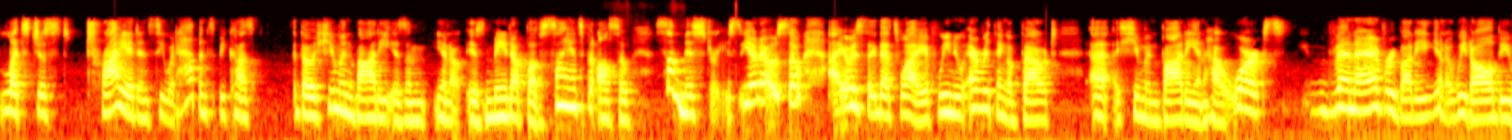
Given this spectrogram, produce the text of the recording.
let's just try it and see what happens because the human body is a you know is made up of science but also some mysteries you know so i always say that's why if we knew everything about uh, a human body and how it works then everybody you know we'd all be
